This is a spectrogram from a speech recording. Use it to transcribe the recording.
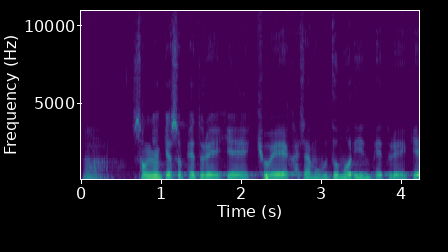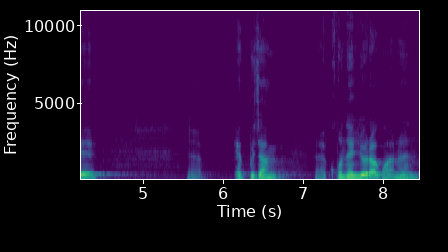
어, 성령께서 베드로에게 교회의 가장 우두머리인 베드로에게 어, 백부장 고넬료라고 하는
